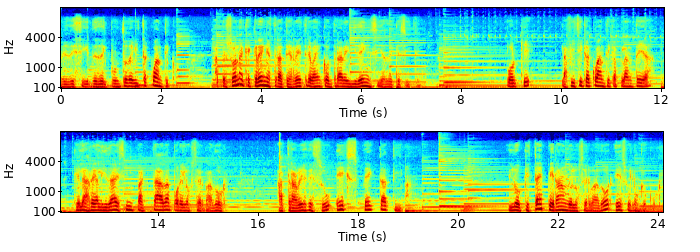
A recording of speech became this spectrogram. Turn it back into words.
Es decir, desde el punto de vista cuántico, la persona que cree en extraterrestre va a encontrar evidencias de que existen. Porque la física cuántica plantea que la realidad es impactada por el observador a través de su expectativa. Lo que está esperando el observador, eso es lo que ocurre.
